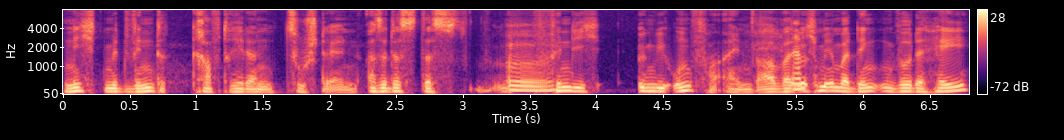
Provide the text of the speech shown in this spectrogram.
nicht mit Windkrafträdern zustellen. Also das, das mhm. finde ich irgendwie unvereinbar, weil ja. ich mir immer denken würde, hey,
